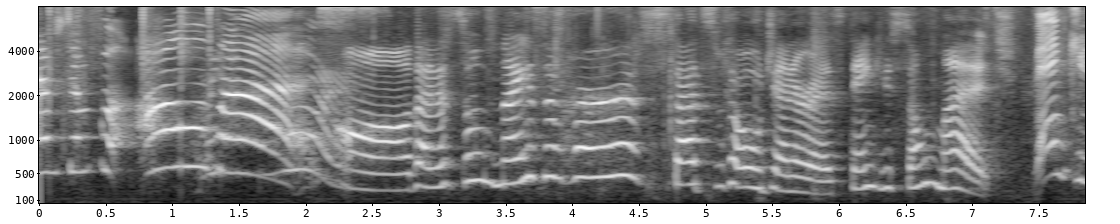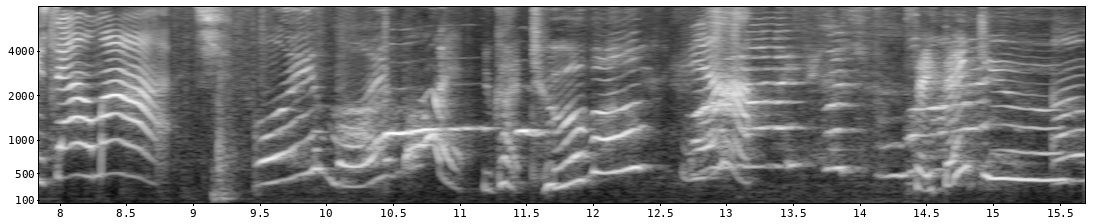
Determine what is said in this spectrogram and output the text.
have some for all of us. Oh, that is so nice of her. That's so generous. Thank you so much. Thank you so much. Boy, boy, boy. You got two of them? Yeah. Say thank you. Um,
